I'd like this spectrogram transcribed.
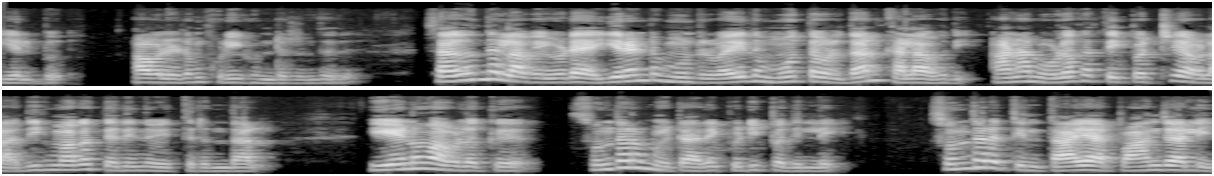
இயல்பு. அவளிடம் குடிகொண்டிருந்தது. சகுந்தலாவை விட இரண்டு மூன்று வயது மூத்தவள் தான் கலாவதி. ஆனால் உலகத்தை பற்றி அவள் அதிகமாக தெரிந்து வைத்திருந்தாள். ஏனோ அவளுக்கு சுந்தரம் வீட்டாரை பிடிப்பதில்லை. சுந்தரத்தின் தாயார் பாஞ்சாலி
